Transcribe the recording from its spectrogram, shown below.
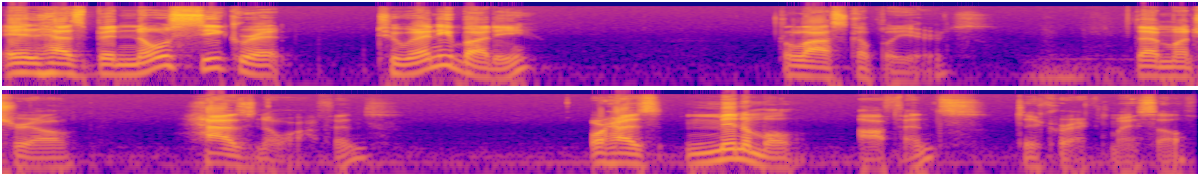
It has been no secret to anybody the last couple of years that Montreal has no offense or has minimal offense, to correct myself.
